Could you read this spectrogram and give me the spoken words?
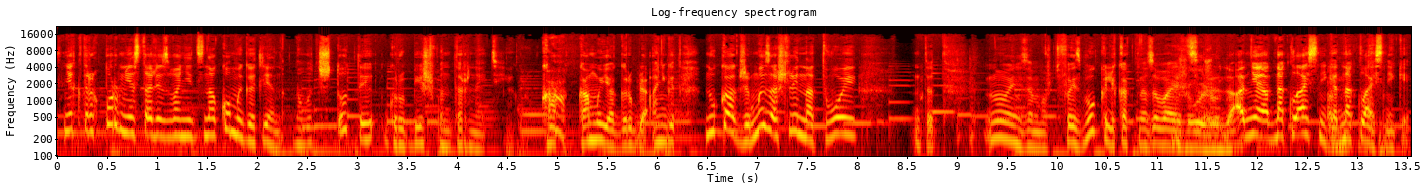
с некоторых пор мне стали звонить знакомые и говорят, Лена, ну вот что ты грубишь в интернете? Я говорю, как? Кому я грублю? Они говорят, ну как же, мы зашли на твой этот, ну, я не знаю, может, Facebook или как называется? Живой журнал. А, не, одноклассники, одноклассники.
